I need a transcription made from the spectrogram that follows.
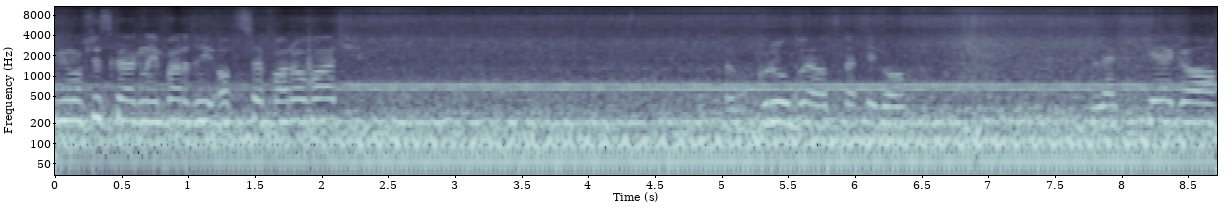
mimo wszystko jak najbardziej odseparować. To grube od takiego lekkiego.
